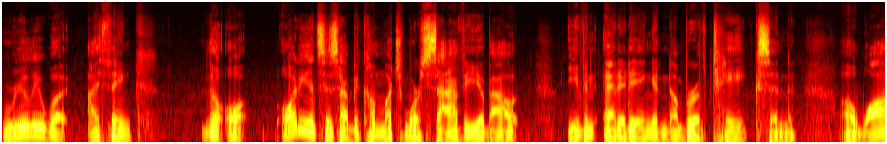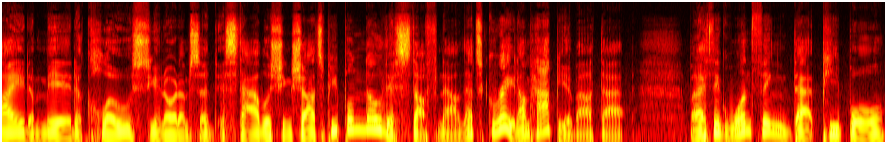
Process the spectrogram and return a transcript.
really what I think the audiences have become much more savvy about even editing and number of takes and a wide, a mid, a close, you know what I'm saying, establishing shots. People know this stuff now. And that's great. I'm happy about that. But I think one thing that people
